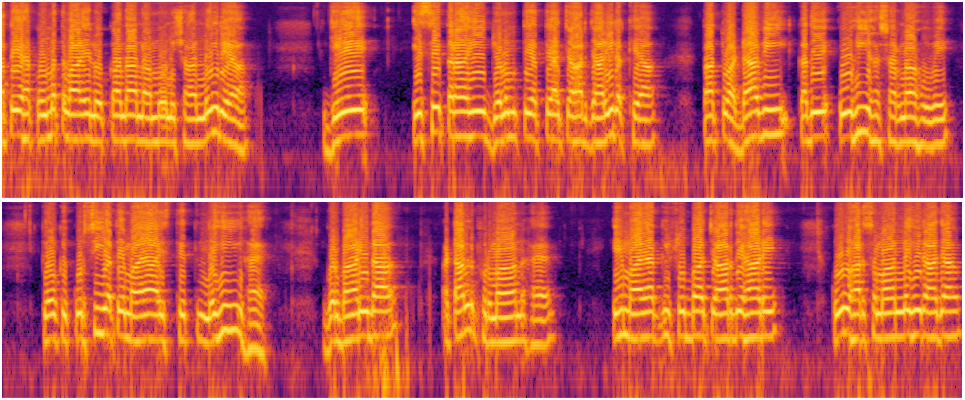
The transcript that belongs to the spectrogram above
ਅਤੇ ਹਕੂਮਤ ਵਾਲੇ ਲੋਕਾਂ ਦਾ ਨਾਮੋ ਨਿਸ਼ਾਨ ਨਹੀਂ ਰਿਹਾ। ਜੇ ਇਸੇ ਤਰ੍ਹਾਂ ਹੀ ਜ਼ੁਲਮ ਤੇ ਅਤਿਆਚਾਰ ਜਾਰੀ ਰੱਖਿਆ, ਤਾਂ ਤੁਹਾਡਾ ਵੀ ਕਦੇ ਉਹੀ ਹਸ਼ਰ ਨਾ ਹੋਵੇ, ਕਿਉਂਕਿ ਕੁਰਸੀ ਅਤੇ ਮਾਇਆ ਸਥਿਤ ਨਹੀਂ ਹੈ। ਗੁਰਬਾਣੀ ਦਾ ਅਟਲ ਫਰਮਾਨ ਹੈ, ਇਹ ਮਾਇਆ ਕੀ ਸੋਭਾ ਚਾਰ ਦਿਹਾੜੇ ਕੋ ਹਰ ਸਮਾਨ ਨਹੀਂ ਰਾਜਾ।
